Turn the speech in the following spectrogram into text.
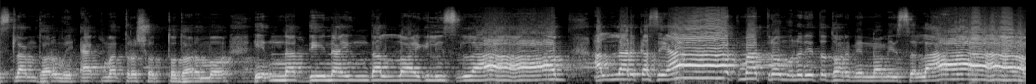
ইসলাম ধর্ম একমাত্র সত্য ধর্ম। ইসলাম। আল্লাহর কাছে একমাত্র মনোনীত ধর্মের নাম ইসলাম।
